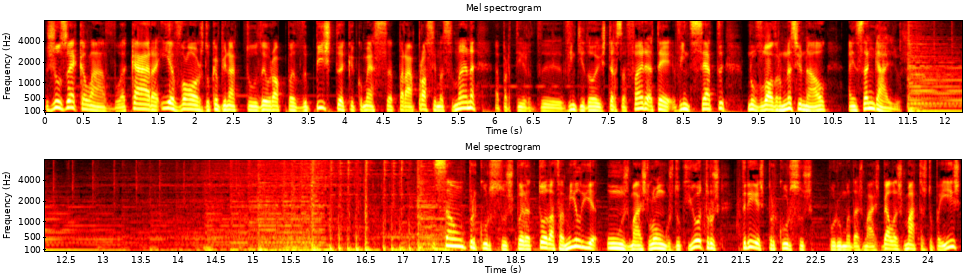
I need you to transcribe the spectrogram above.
José Calado, a cara e a voz do Campeonato da Europa de Pista que começa para a próxima semana, a partir de 22, terça-feira, até 27, no Velódromo Nacional, em Sangalhos. São percursos para toda a família, uns mais longos do que outros, três percursos por uma das mais belas matas do país,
